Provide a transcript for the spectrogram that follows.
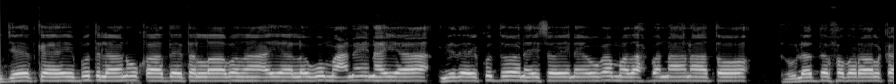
ujeedka ay puntland u qaaday tallaabadan ayaa lagu macnaynhayaa mid ay ku doonayso inay uga madax bannaanaato dowladda federaalka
